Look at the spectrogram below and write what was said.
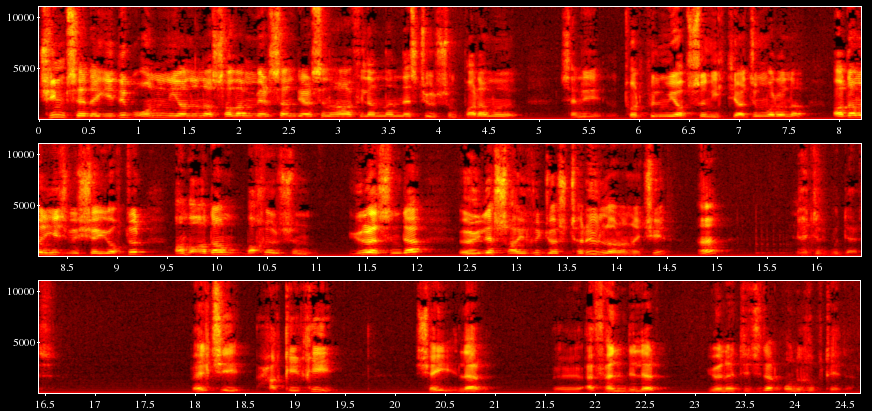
Kimse de gidip onun yanına salam versen dersin ha filandan ne istiyorsun? Para mı? Seni torpil mi yapsın? ihtiyacın var ona. Adamın hiçbir şey yoktur. Ama adam bakıyorsun yüresinde öyle saygı gösteriyorlar ona ki ha? nedir bu dersin? Belki hakiki şeyler, e, efendiler, yöneticiler onu gıpta eder.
